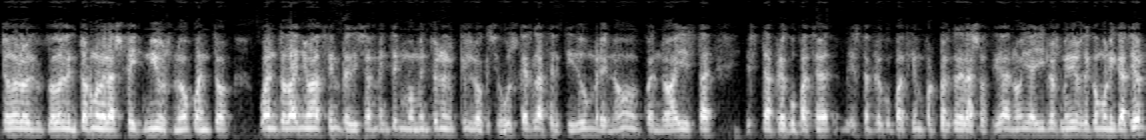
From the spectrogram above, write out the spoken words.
Todo, lo, todo el entorno de las fake news, ¿no? Cuánto, cuánto daño hacen precisamente en un momento en el que lo que se busca es la certidumbre, ¿no? Cuando hay esta, esta, preocupación, esta preocupación por parte de la sociedad, ¿no? Y ahí los medios de comunicación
